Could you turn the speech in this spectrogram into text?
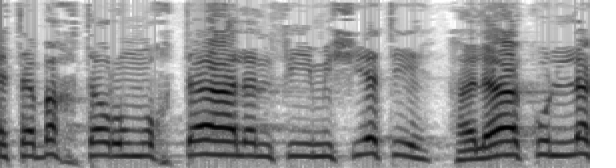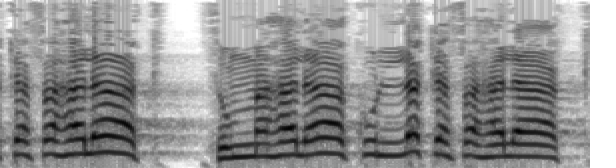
يتبختر مختالا في مشيته هلاك لك فهلاك ثم هلاك لك فهلاك.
